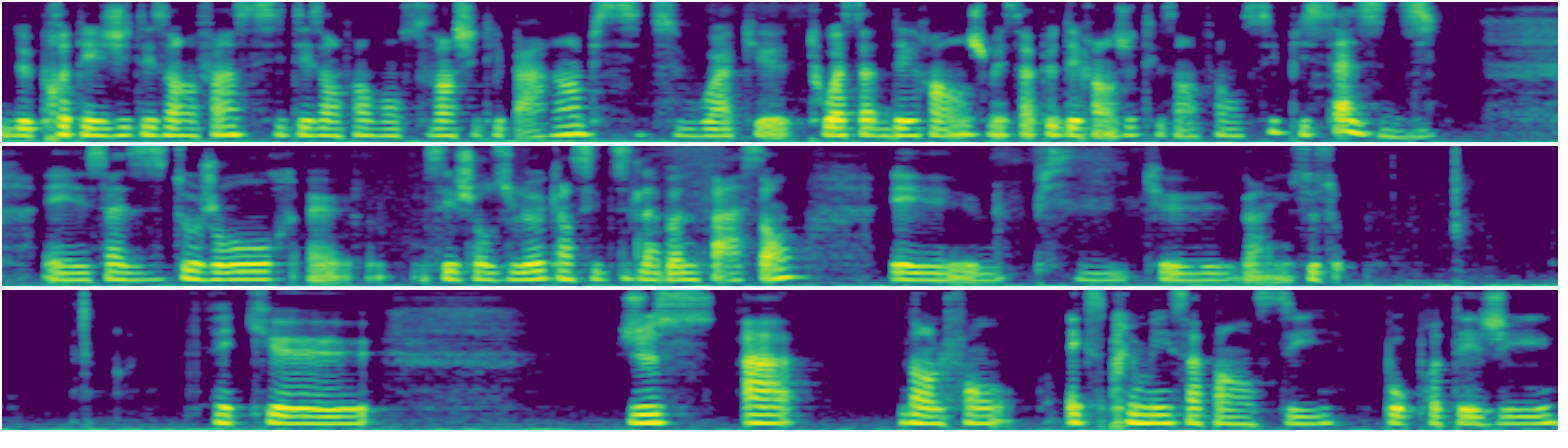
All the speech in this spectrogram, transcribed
de protéger tes enfants si tes enfants vont souvent chez tes parents, puis si tu vois que toi, ça te dérange, mais ça peut déranger tes enfants aussi, puis ça se dit. Et ça se dit toujours euh, ces choses-là quand c'est dit de la bonne façon, et puis que, ben, c'est ça. Fait que, juste à, dans le fond, exprimer sa pensée pour protéger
